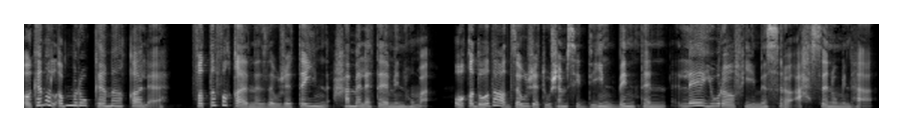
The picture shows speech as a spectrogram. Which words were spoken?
وكان الأمر كما قاله فاتفق أن الزوجتين حملتا منهما. وقد وضعت زوجة شمس الدين بنتا لا يرى في مصر أحسن منها.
